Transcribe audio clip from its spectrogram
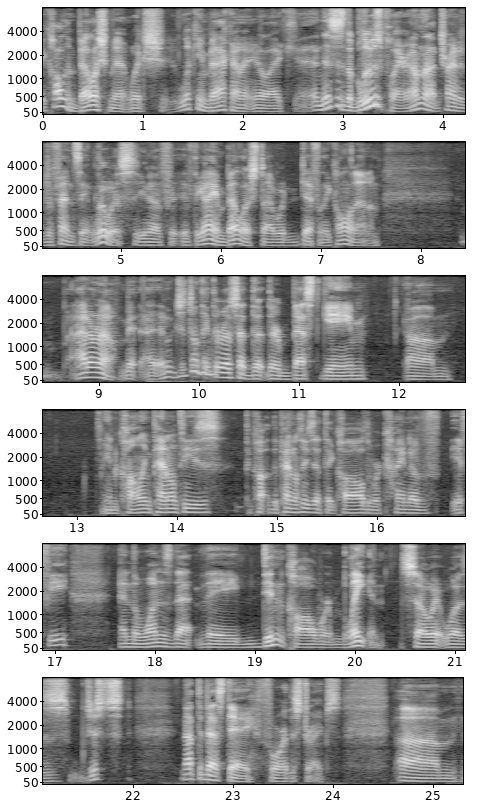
they called embellishment, which looking back on it, you're like, and this is the Blues player. I'm not trying to defend St. Louis. You know, if, if the guy embellished, I would definitely call it on him. I don't know. I just don't think the refs had the, their best game um, in calling penalties. The, the penalties that they called were kind of iffy and the ones that they didn't call were blatant. So it was just not the best day for the Stripes. Um,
